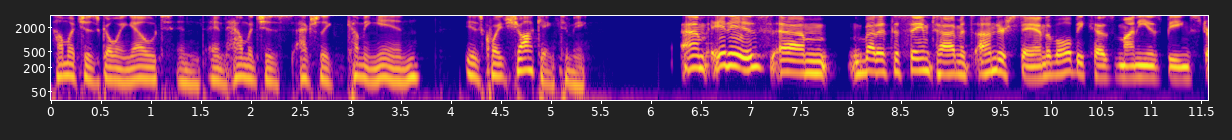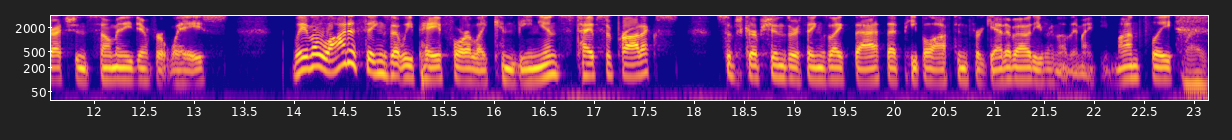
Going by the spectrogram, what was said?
how much is going out and and how much is actually coming in is quite shocking to me. Um, it is, um, but at the same time, it's understandable because money is being stretched in so many different ways. We have a lot of things that we pay for, like convenience types of products, subscriptions, or things like that, that people often forget about, even though they might be monthly. Right.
